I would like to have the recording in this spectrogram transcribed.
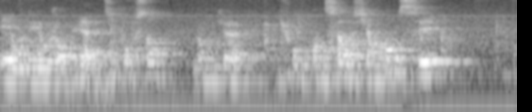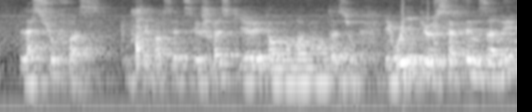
euh, et on est aujourd'hui à 10%. Donc, euh, il faut prendre ça aussi en compte. C'est la surface touchée par cette sécheresse qui, est en augmentation. Et vous voyez que certaines années,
